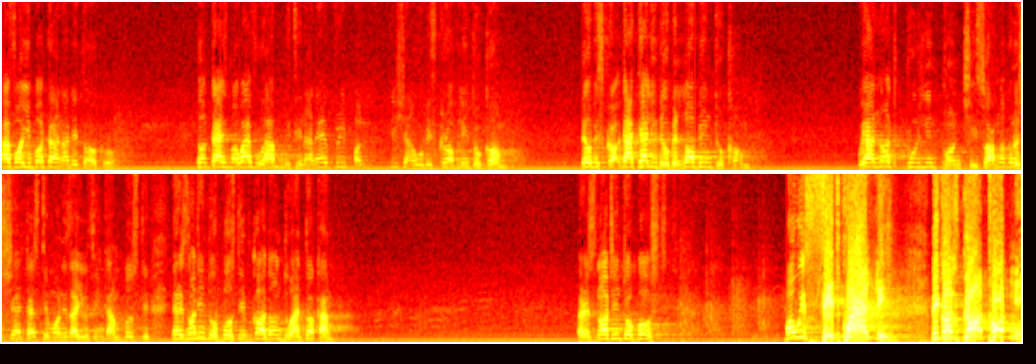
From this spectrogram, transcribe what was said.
and for you butter and they talk. Oh. Sometimes my wife will have meeting and every politician will be scrubbing to come. They'll be scrub- I tell you, they'll be lobbying to come. We are not pulling punches, so I'm not going to share testimonies that you think I'm boasting. There is nothing to boast if God don't do and talk him. There is nothing to boast. But we sit quietly because God told me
